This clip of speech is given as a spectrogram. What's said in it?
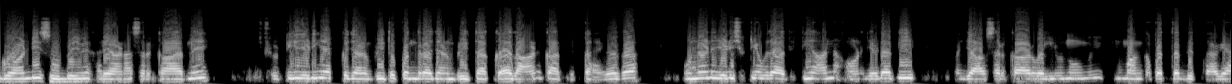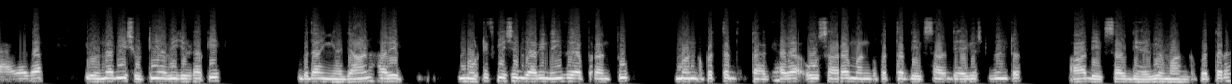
ਗੁਆਂਢੀ ਸੂਬੇ ਜਿਵੇਂ ਹਰਿਆਣਾ ਸਰਕਾਰ ਨੇ ਛੁੱਟੀਆਂ ਜਿਹੜੀਆਂ 1 ਜਨਵਰੀ ਤੋਂ 15 ਜਨਵਰੀ ਤੱਕ ਐਲਾਨ ਕਰ ਦਿੱਤਾ ਹੈਗਾ। ਉਹਨਾਂ ਨੇ ਜਿਹੜੀ ਛੁੱਟੀਆਂ ਵਧਾ ਦਿੱਤੀਆਂ ਹਨ, ਹੁਣ ਜਿਹੜਾ ਕਿ ਪੰਜਾਬ ਸਰਕਾਰ ਵੱਲੋਂ ਨੂੰ ਵੀ ਮੰਗ ਪੱਤਰ ਦਿੱਤਾ ਗਿਆ ਹੈਗਾ ਕਿ ਉਹਨਾਂ ਦੀਆਂ ਛੁੱਟੀਆਂ ਵੀ ਜਿਹੜਾ ਕਿ ਵਧਾਈਆਂ ਜਾਣ। ਹਾਲੇ ਨੋਟੀਫਿਕੇਸ਼ਨ ਜਾਰੀ ਨਹੀਂ ਹੋਇਆ, ਪਰੰਤੂ ਮੰਗ ਪੱਤਰ ਦਿੱਤਾ ਗਿਆ ਹੈਗਾ। ਉਹ ਸਾਰਾ ਮੰਗ ਪੱਤਰ ਦੇਖ ਸਕਦੇ ਹੈਗੇ ਸਟੂਡੈਂਟ ਆਹ ਦੇਖ ਸਕਦੇ ਹੈਗੇ ਮੰਗ ਪੱਤਰ।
